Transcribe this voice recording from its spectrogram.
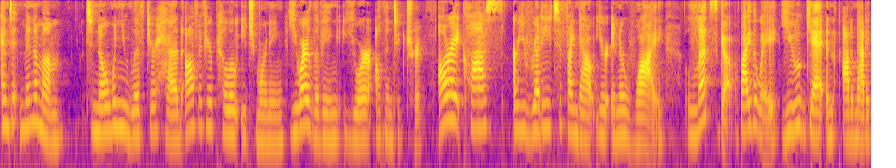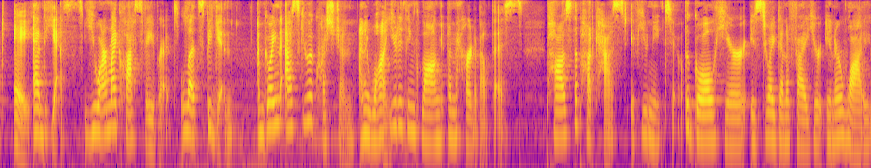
And at minimum, to know when you lift your head off of your pillow each morning, you are living your authentic truth. All right, class, are you ready to find out your inner why? Let's go. By the way, you get an automatic A. And yes, you are my class favorite. Let's begin. I'm going to ask you a question, and I want you to think long and hard about this. Pause the podcast if you need to. The goal here is to identify your inner why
